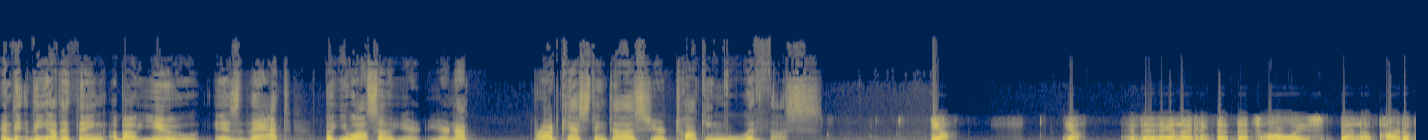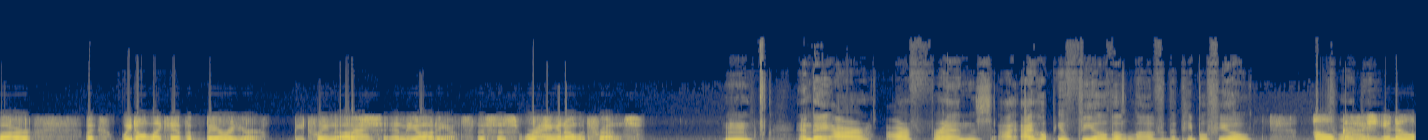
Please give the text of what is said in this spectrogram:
And the, the other thing about you is that, but you also you're you're not broadcasting to us, you're talking with us. Yeah, yeah, and and I think that that's always been a part of our. But we don't like to have a barrier between us Right. and the audience. This is we're hanging out with friends. Hmm. And they are our friends. I, I hope you feel the love that people feel. Oh gosh, you? you know,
